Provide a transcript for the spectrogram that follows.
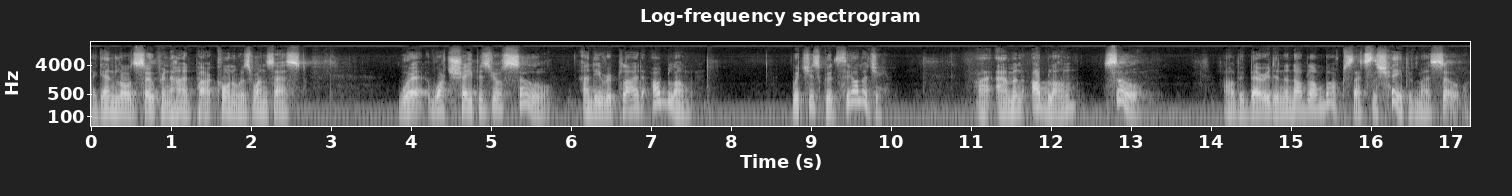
Again, Lord Soper in Hyde Park Corner was once asked, What shape is your soul? And he replied, oblong, which is good theology. I am an oblong soul. I'll be buried in an oblong box. That's the shape of my soul.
